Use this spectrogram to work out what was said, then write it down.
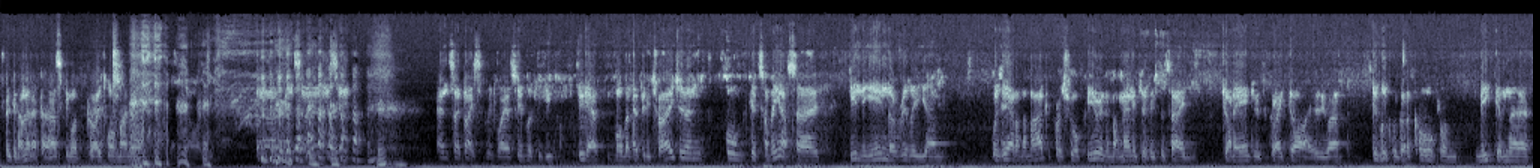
Freaking, I'm going to have to ask him what the growth hormone is. and, so, and so basically, I said, look, if you do that, more than happy to trade you and we'll get something else. So in the end, I really um, was out on the market for a short period, and my manager, who's the same, John Andrews, great guy, who um, said, look, we've got a call from Mick and the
